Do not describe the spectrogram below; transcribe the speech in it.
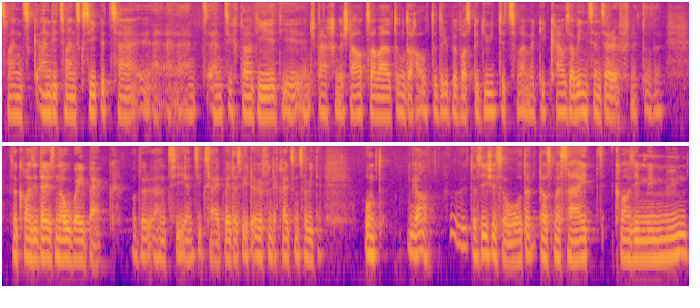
20, Ende 2017 äh, äh, haben sich da die, die entsprechenden Staatsanwälte unterhalten darüber, was bedeutet es, wenn man die Causa Vinzenz eröffnet. Oder? Also quasi, there is no way back. Oder haben sie, haben sie gesagt, weil das wird Öffentlichkeit und so weiter. Und ja, das ist es so, oder? Dass man sagt, quasi, wir müssen,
